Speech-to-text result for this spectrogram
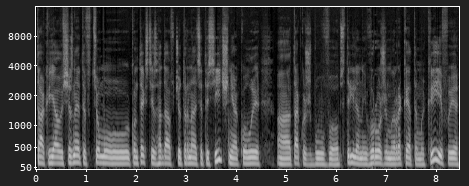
Так, я ще знаєте, в цьому контексті згадав 14 січня, коли а, також був обстріляний ворожими ракетами Київ. І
